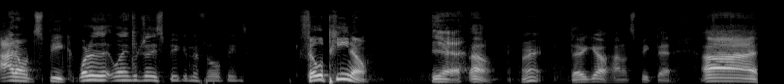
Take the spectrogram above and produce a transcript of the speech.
I don't speak. What are the language they speak in the Philippines? Filipino. yeah. Oh, all right. There you go. I don't speak that. Uh,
